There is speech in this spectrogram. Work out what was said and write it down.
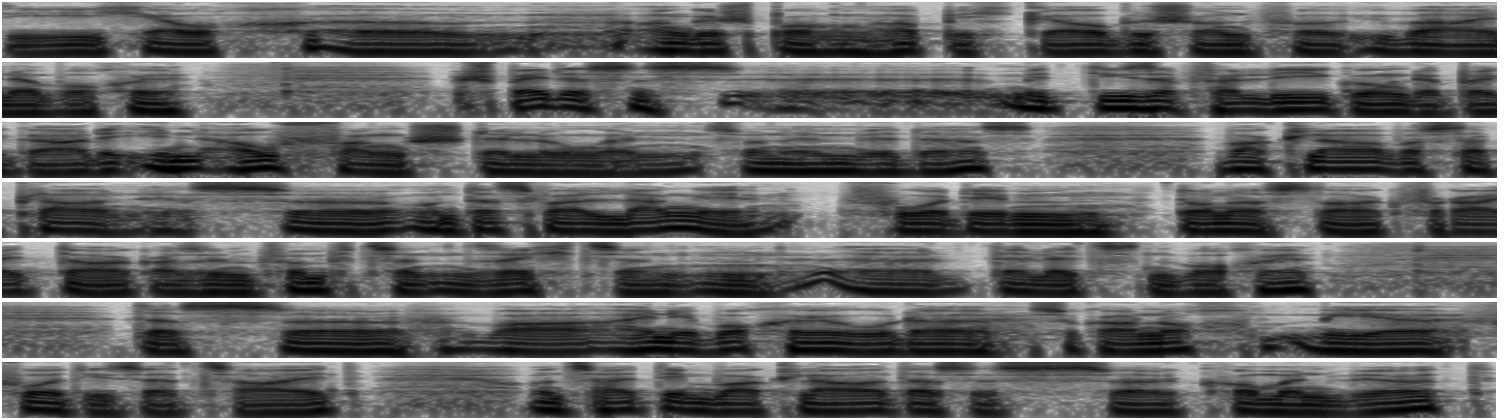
die ich auch äh, angesprochen habe, ich glaube schon vor über einer Woche. Spätestens äh, mit dieser Verlegung der Brigade in Auffangstellungen, so nennen wir das, war klar, was der Plan ist. Äh, und das war lange vor dem Donnerstag, Freitag, also dem 15., 16. Äh, der letzten Woche. Das äh, war eine Woche oder sogar noch mehr vor dieser Zeit. Und seitdem war klar, dass es äh, kommen wird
